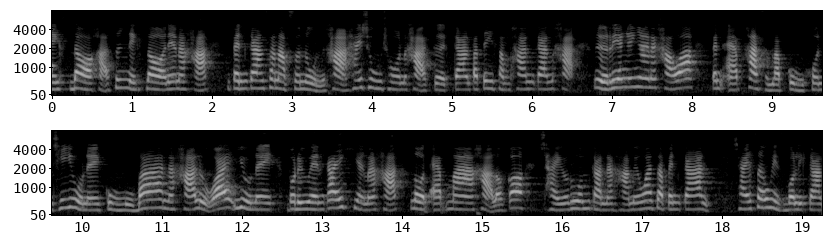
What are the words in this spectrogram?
Nextdoor ค่ะ ซึ่ง Nextdoor เนี่ยนะคะ เป็นการสนับสนุนค่ะ ให้ชุมชนค่ะ เกิดการปฏิสัมพันธ์กันค่ะ หรือเรียกง่าย ๆนะคะว่าเป็นแอปค่ะสำหรับกลุ่มคนที่อยู่ในกลุ่มหมู่บ้านนะคะ หรือว่าอยู่ในบริเวณใกล้เคียงนะคะ โหลดแอปมาค่ะ แล้วก็ใช้ร่วมกันนะคะ ไม่ว่าจะเป็นการ ใช้เซอร์วิสบริการ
